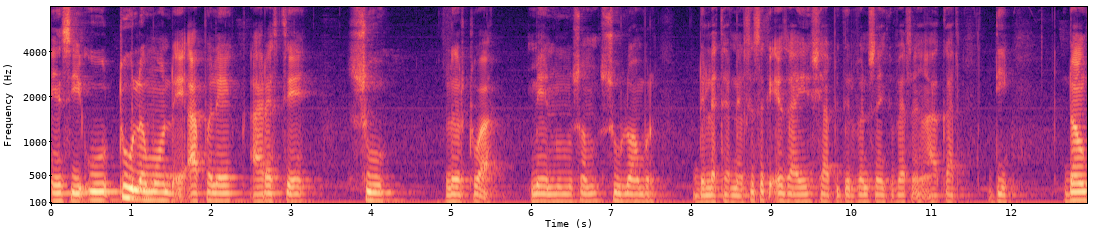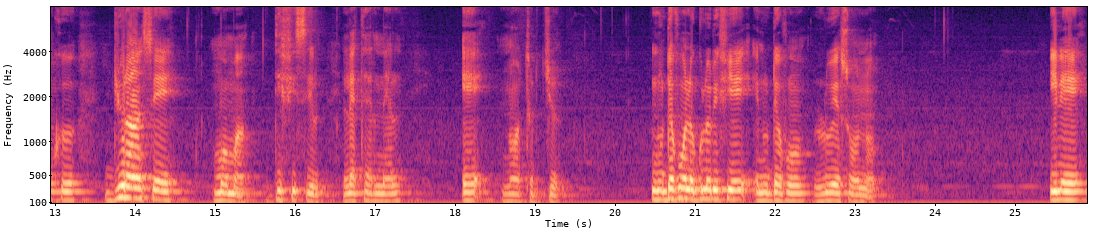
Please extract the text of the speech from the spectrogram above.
ainsi, où tout le monde est appelé à rester sous leur toit. Mais nous, nous sommes sous l'ombre de l'éternel. C'est ce que Esaïe chapitre 25, verset 1 à 4 dit. Donc, euh, durant ces moments difficiles, l'éternel est notre Dieu. Nous devons le glorifier et nous devons louer son nom. Il est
